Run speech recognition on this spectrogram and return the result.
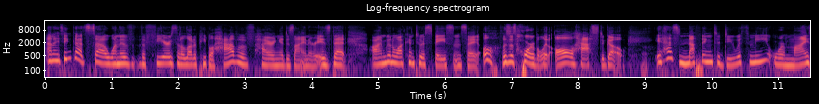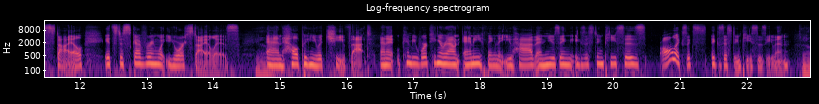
And I think that's uh, one of the fears that a lot of people have of hiring a designer is that I'm going to walk into a space and say, "Oh, this is horrible. It all has to go." Yeah. It has nothing to do with me or my style. It's discovering what your style is yeah. and helping you achieve that. And it can be working around anything that you have and using existing pieces all ex- existing pieces even yeah.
